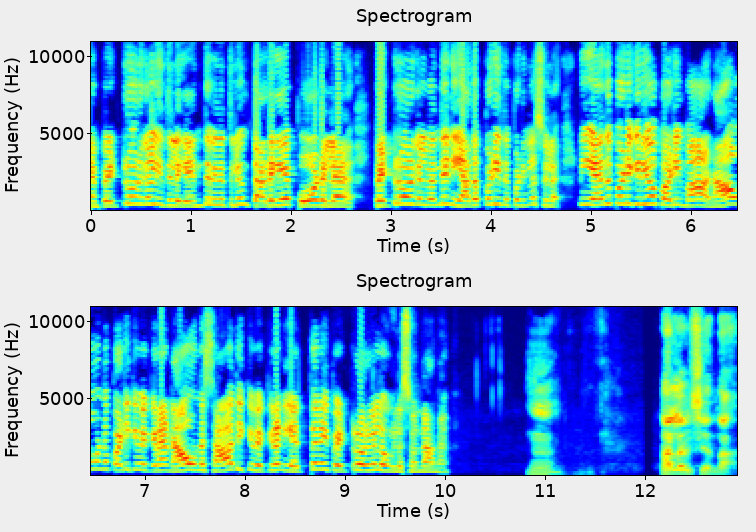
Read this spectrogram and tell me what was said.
என் பெற்றோர்கள் இதுல எந்த விதத்திலும் தடையே போடல. பெற்றோர்கள் வந்து நீ அதை படி இதை படிங்களா சொல்ல. நீ எது படிக்கிறியோ படிமா நான் உன்னை படிக்க வைக்கிறேன். நான் உன்னை சாதிக்க வைக்கிறேன் எத்தனை பெற்றோர்கள் உங்களை சொன்னாங்க? நல்ல விஷயம்தான்.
